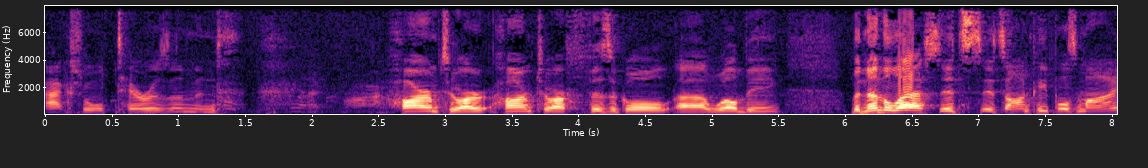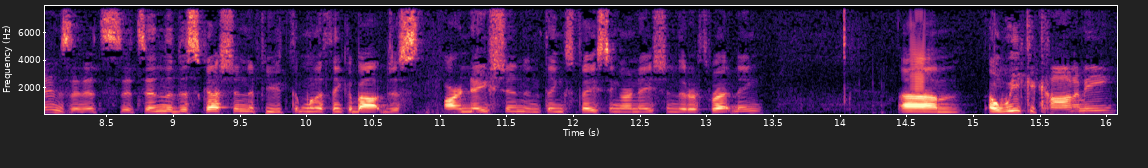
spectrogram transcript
actual terrorism and harm to our harm to our physical uh, well-being. But nonetheless, it's it's on people's minds and it's it's in the discussion. If you th- want to think about just our nation and things facing our nation that are threatening, um, a weak economy.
